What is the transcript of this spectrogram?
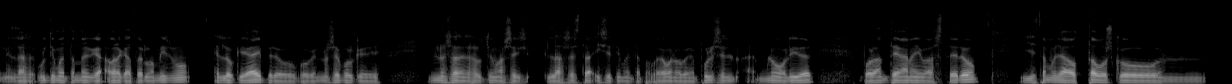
En las últimas también habrá que hacer lo mismo, es lo que hay, pero porque no sé por qué no salen las últimas seis, la sexta y séptima etapa. Pero bueno, Benepul es el nuevo líder, por ante gana Ibastero y estamos ya octavos con,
